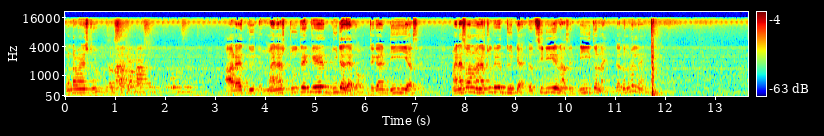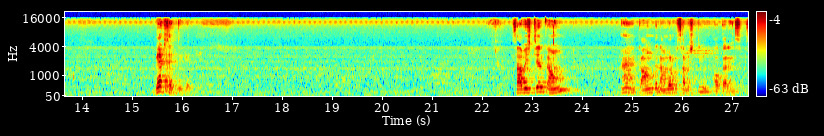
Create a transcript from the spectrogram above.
কোনটা মাইনাস টু আর দুইটা মাইনাস টু থেকে দুইটা দেখো যেখানে ডি আছে। মাইনাস ওয়ান মাইনাস টু থেকে দুইটা তো সিডি না আছে ডি তো নাই। যা তো নাই। ব্যাক সাইড থেকে। সাবস্টিয়ার কাউন্ট হ্যাঁ count the number of substring occurrences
